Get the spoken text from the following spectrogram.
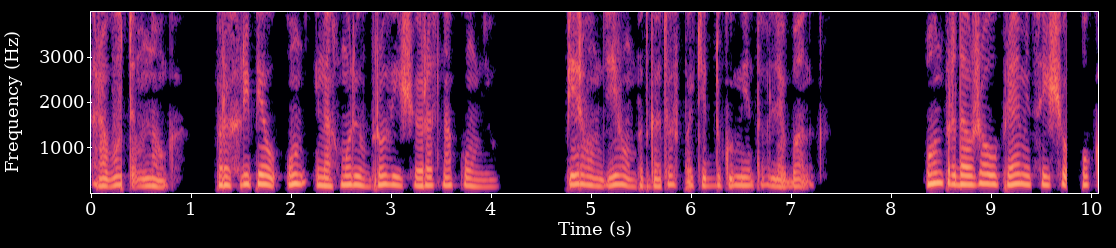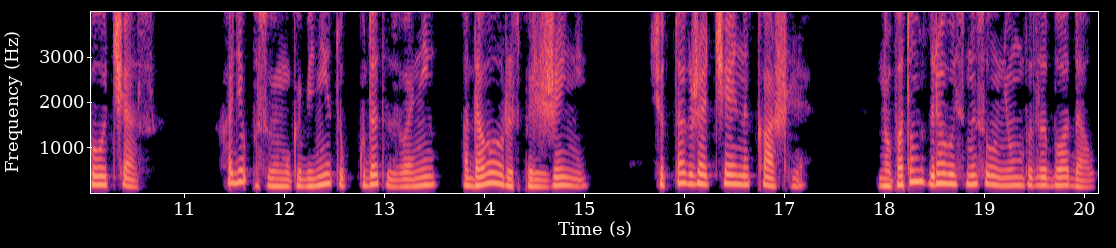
Работы много. Прохрипел он и, нахмурив брови, еще раз напомнил. Первым делом подготовь пакет документов для банка. Он продолжал упрямиться еще около часа. Ходил по своему кабинету, куда-то звонил, отдавал распоряжение. Все так же отчаянно кашляя. Но потом здравый смысл в нем возобладал.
